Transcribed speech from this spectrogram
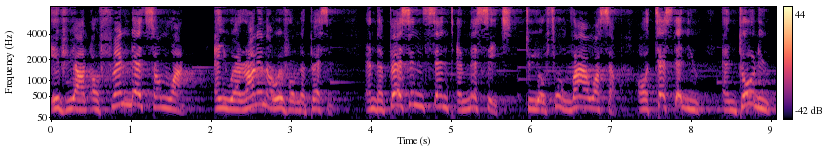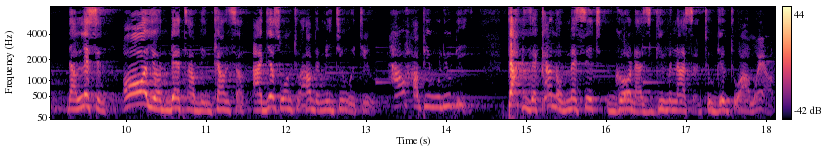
If you had offended someone and you were running away from the person, and the person sent a message to your phone via WhatsApp or texted you and told you that, listen, all your debts have been cancelled. I just want to have a meeting with you. How happy will you be? That is the kind of message God has given us to give to our world.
